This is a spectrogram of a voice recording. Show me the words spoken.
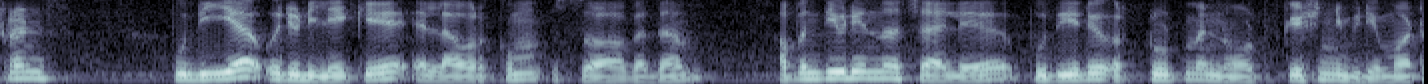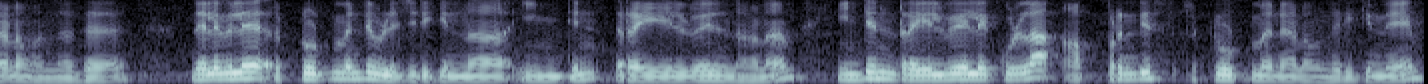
ഫ്രണ്ട്സ് പുതിയ ഒരു ഇടിയിലേക്ക് എല്ലാവർക്കും സ്വാഗതം. അപ്പം എന്ത് വീഡിയോ എന്ന് വെച്ചാൽ പുതിയൊരു റിക്രൂട്ട്മെന്റ് നോട്ടിഫിക്കേഷൻ വീഡിയോമായിട്ടാണ് വന്നത്. നിലവിലെ റിക്രൂട്ട്മെന്റ് വിളിച്ചിരിക്കുന്ന ഇന്ത്യൻ റെയിൽവേയിൽ നിന്നാണ്. ഇന്ത്യൻ റെയിൽവേയിലേക്കുള്ള അപ്രന്റീസ് റിക്രൂട്ട്മെന്റ് ആണ് വന്നിരിക്കുന്നത്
